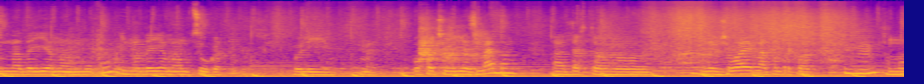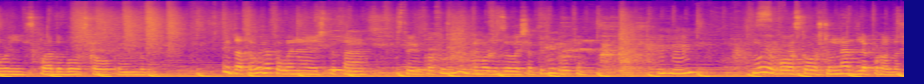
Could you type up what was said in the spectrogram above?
надає нам муку і надає нам цукор, олію. Бо печиво є з медом, а дехто не вживає мед, наприклад, тому і склад обов'язково повинен бути. І дата виготовлення і тут на сторінку Фейсбук, де можуть залишити відгуки. Ну і обов'язково, що не для продажу.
